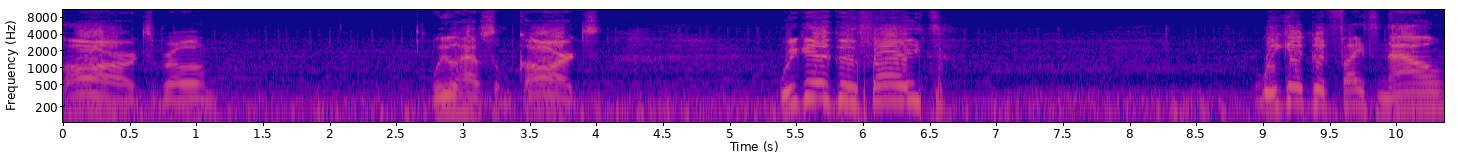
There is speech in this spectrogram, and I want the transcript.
cards, bro. We would have some cards. We get a good fights. We get good fights now.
